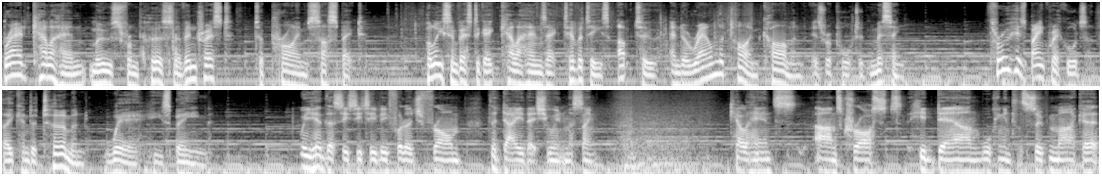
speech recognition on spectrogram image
Brad Callaghan moves from person of interest to prime suspect. Police investigate Callaghan's activities up to and around the time Carmen is reported missing. Through his bank records, they can determine where he's been. We had the CCTV footage from the day that she went missing. Callaghan's arms crossed, head down, walking into the supermarket.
